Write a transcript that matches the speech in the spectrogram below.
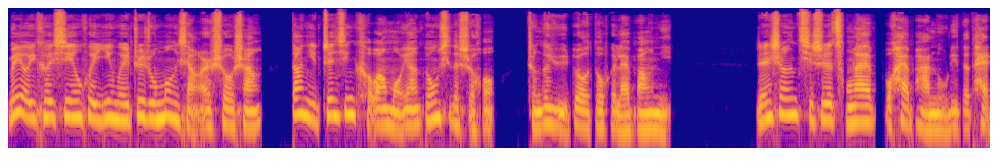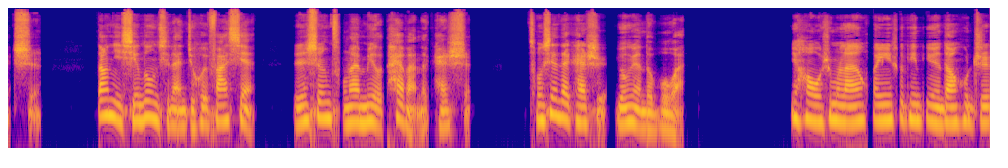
没有一颗心会因为追逐梦想而受伤。当你真心渴望某样东西的时候，整个宇宙都会来帮你。人生其实从来不害怕努力的太迟。当你行动起来，你就会发现，人生从来没有太晚的开始。从现在开始，永远都不晚。你好，我是木兰，欢迎收听《订阅当户知》。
